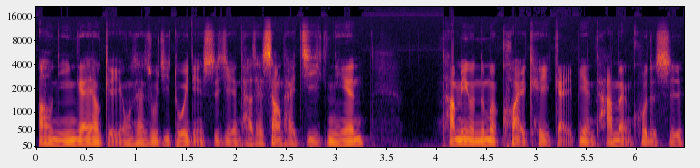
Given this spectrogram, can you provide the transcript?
哦，你应该要给翁山书记多一点时间，他才上台几年，他没有那么快可以改变他们，或者是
